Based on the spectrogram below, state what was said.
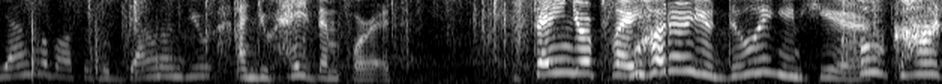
The Anglo bosses look down on you, and you hate them for it. Stay in your place. What are you doing in here? Oh, God.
